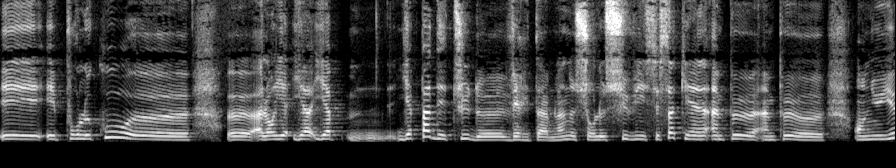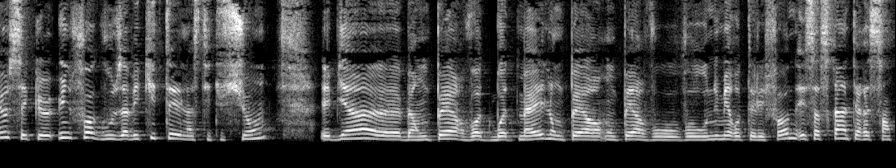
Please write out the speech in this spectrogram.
Et, et pour le coup, alors il y a y a y y a pas d'études véritables hein, sur le suivi. C'est ça qui est un peu un peu ennuyeux, c'est que une fois que vous avez quitté l'institution, eh bien, ben on perd votre boîte mail, on perd on perd vos vos, numéros de téléphone et ça serait intéressant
